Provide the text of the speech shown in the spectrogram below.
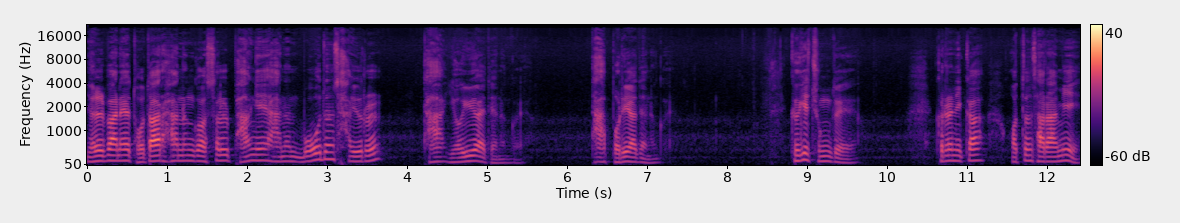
열반에 도달하는 것을 방해하는 모든 사유를 다 여유해야 되는 거예요. 다 버려야 되는 거예요. 그게 중도예요. 그러니까 어떤 사람이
